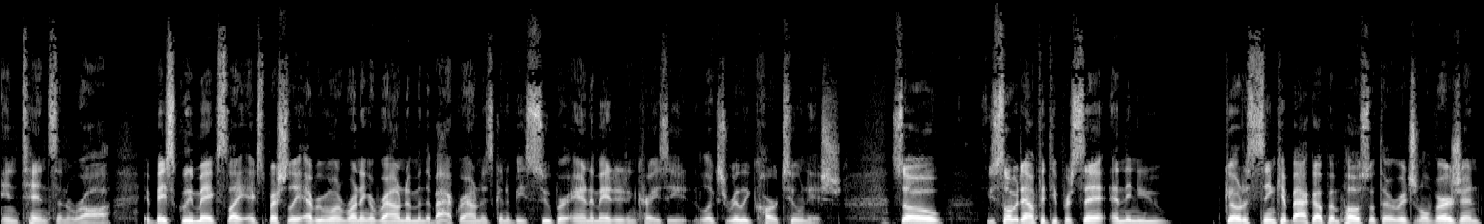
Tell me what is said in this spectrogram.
intense, and raw. It basically makes like, especially everyone running around him in the background is going to be super animated and crazy. It looks really cartoonish. So you slow it down 50% and then you go to sync it back up and post with the original version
